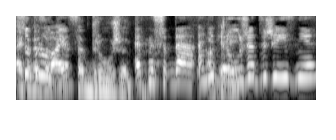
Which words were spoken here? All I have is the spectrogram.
это называется дружат. Это да, они дружат в жизни.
